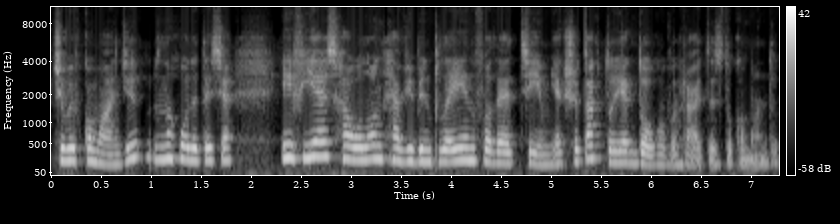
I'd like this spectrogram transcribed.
Чи ви в команді знаходитеся? If yes, how long have you been playing for that team? Якщо так, то як довго ви граєте з ту команду?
